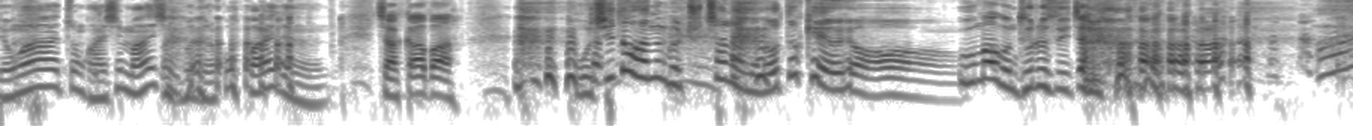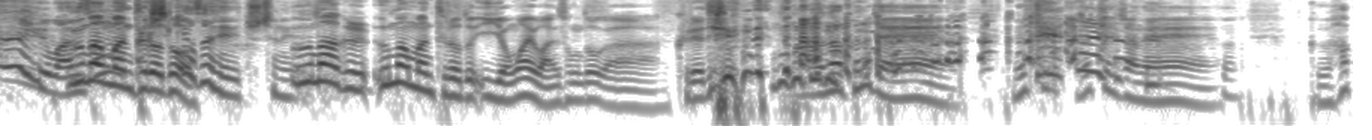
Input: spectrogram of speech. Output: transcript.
영화 좀 관심 많으신 분들은 꼭 봐야 되는 자 까봐. 보지도 않은 걸 추천하면 어떡해요 형? 음악은 들을 수 있잖아. 음악만 딱 들어도 해. 음악을 음악만 들어도 이 영화의 완성도가 그려지는데. 아나 근데 며칠 며칠 전에 그 핫,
